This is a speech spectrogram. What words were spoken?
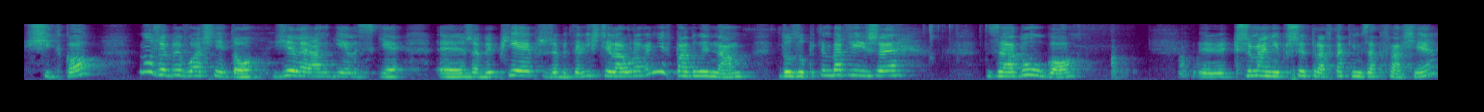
sitko, no żeby właśnie to ziele angielskie, e, żeby pieprz, żeby te liście laurowe nie wpadły nam do zupy. Tym bardziej, że za długo e, trzymanie przypraw w takim zakwasie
